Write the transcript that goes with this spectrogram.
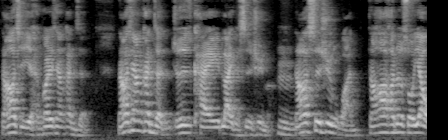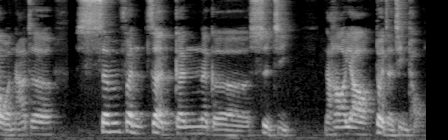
然后其实也很快就线上看诊，然后线上看诊就是开 Live 的视讯嘛，嗯，然后视讯完，然后他就说要我拿着身份证跟那个试剂，然后要对着镜头，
